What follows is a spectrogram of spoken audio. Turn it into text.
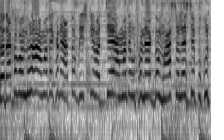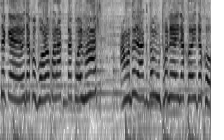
তো দেখো বন্ধুরা, আমাদের এখানে এত বৃষ্টি হচ্ছে, আমাদের উঠোনে একদম মাছ চলে এসছে পুকুর থেকে। ওই দেখো, বড় একটা কই মাছ? আমাদের একদম উঠোনে, এই দেখো এই দেখো।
